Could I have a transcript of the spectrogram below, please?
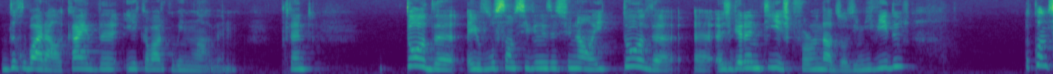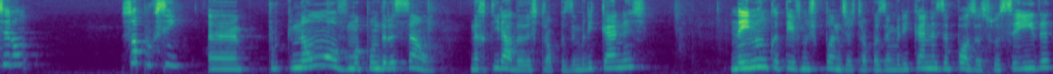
derrubar a Al-Qaeda e acabar com Bin Laden. Portanto, toda a evolução civilizacional e todas uh, as garantias que foram dadas aos indivíduos aconteceram só porque sim. Uh, porque não houve uma ponderação na retirada das tropas americanas, nem nunca teve nos planos das tropas americanas, após a sua saída,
